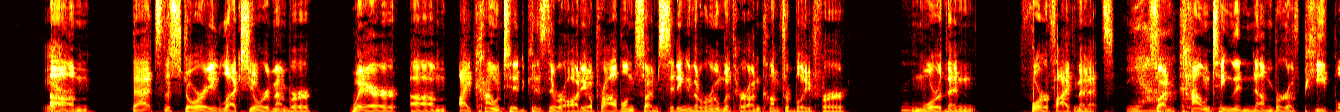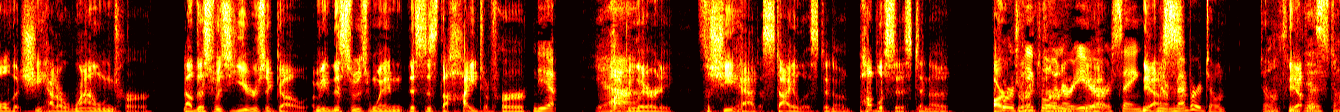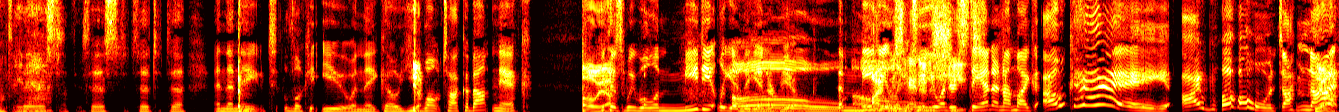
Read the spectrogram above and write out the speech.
Yeah. Um, that's the story, Lex. You'll remember where um, I counted because there were audio problems. So I'm sitting in the room with her uncomfortably for more than four or five minutes. Yeah. So I'm counting the number of people that she had around her. Now this was years ago. I mean, this was when this is the height of her Yep. Yeah. popularity. So she had a stylist and a publicist and a art For director people in her and- ear yeah. saying, you know, Yes. remember, don't don't Don't Yep. this, Don't don't say say this, that. don't say this, da, da, da. and then they t- look at you and they go, "You Yep. won't talk about Nick." Oh yeah. because we will immediately end the Oh, interview. oh. Immediately. Do you understand? And I'm like, okay, I won't. I'm not Yeah.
